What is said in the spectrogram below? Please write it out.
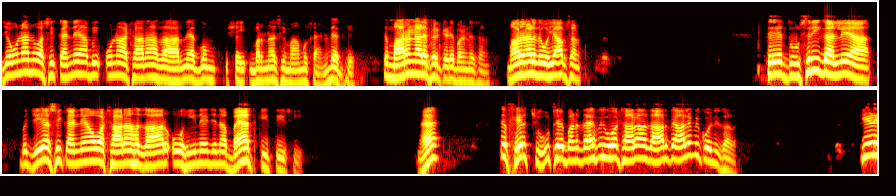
جی انہوں اسی کہنے ہاں بھی انہوں اٹھارہ ہزار نے اگوں مرنا سی امام حسین دے اگے۔ تے مارن والے پھر کیڑے بننے سن؟ مارن والے تو وہی آپ سن۔ تے دوسری گل یہ آ جی اسی کہنے وہ اٹھارہ ہزار اوہی نے جنہ بیعت کیتی سی تے پھر جھوٹ یہ بنتا ہے بھی وہ اٹھارہ ہزار تے عالم ہی کوئی نہیں سن کیڑے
